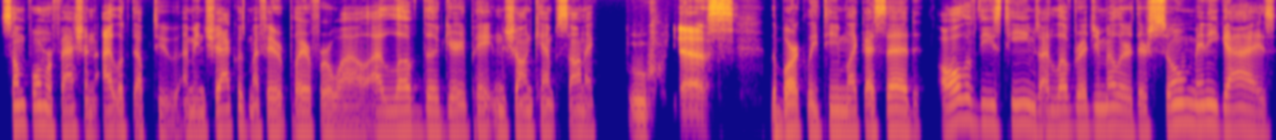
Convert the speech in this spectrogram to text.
some form or fashion I looked up to. I mean, Shaq was my favorite player for a while. I loved the Gary Payton, Sean Kemp Sonic Ooh, yes. the Barkley team, like I said, all of these teams, I loved Reggie Miller. There's so many guys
